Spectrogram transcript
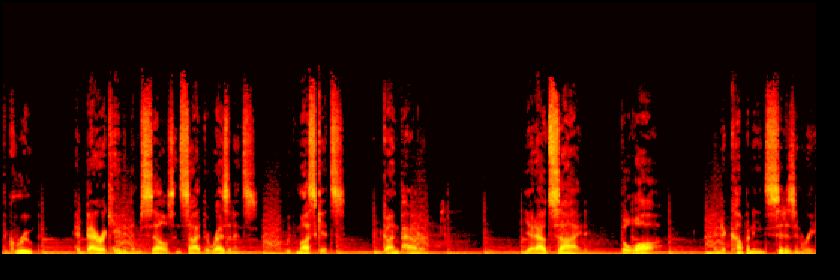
The group had barricaded themselves inside the residence with muskets and gunpowder. Yet outside, the law and accompanying citizenry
